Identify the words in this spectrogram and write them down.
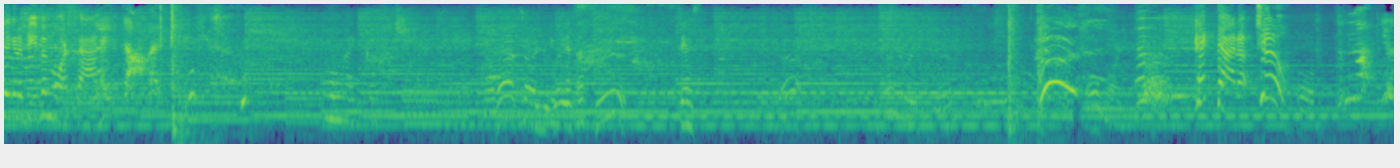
You're gonna be even more sad. Oh my gosh. Now that's how you raise a kid. Seriously. Oh my god. Pick that up too. You're not. You're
